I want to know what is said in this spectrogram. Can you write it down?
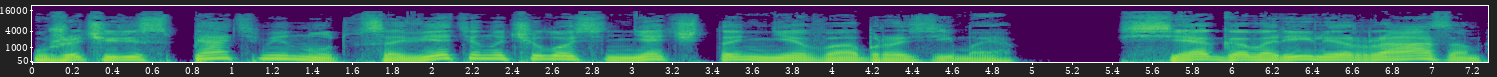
Уже через пять минут в Совете началось нечто невообразимое. Все говорили разом,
